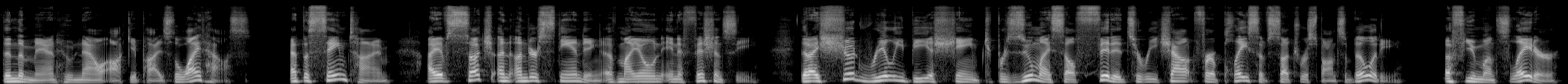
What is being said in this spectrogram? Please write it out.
than the man who now occupies the White House. At the same time, I have such an understanding of my own inefficiency that I should really be ashamed to presume myself fitted to reach out for a place of such responsibility. A few months later,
